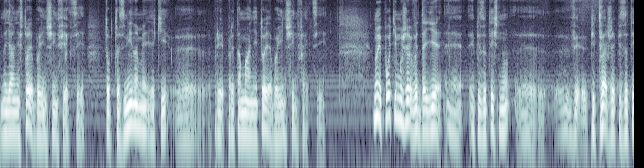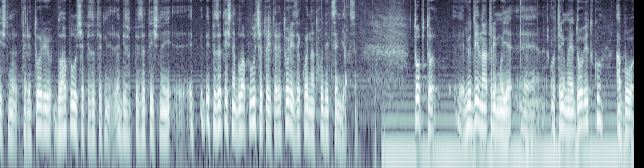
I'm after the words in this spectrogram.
наявність тої або іншої інфекції, тобто змінами, які е, при, притаманні тої або іншої інфекції. Ну і потім вже видає е, епізотичну, е, підтверджує епізотичну територію, благополуччя епізотичної- епізотичне благополуччя тої території, з якої надходить це м'ясо. Тобто людина отримує, отримує довідку або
